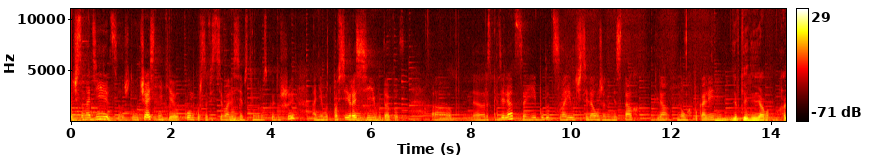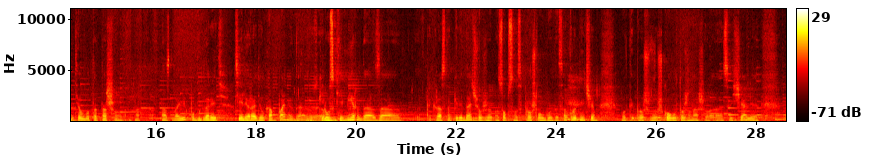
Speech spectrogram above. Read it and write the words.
Хочется надеяться, что участники конкурса фестиваля «Семь струн русской души», они вот по всей России вот так вот а, э, распределятся и будут свои учителя уже на местах для новых поколений. Евгений, я хотел вот от нашего на- нас двоих поблагодарить телерадиокомпанию, да, «Русский «Русский, мир», да, за прекрасную передачу. Уже мы, собственно, с прошлого года сотрудничаем. Вот и прошлую школу тоже нашу освещали.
